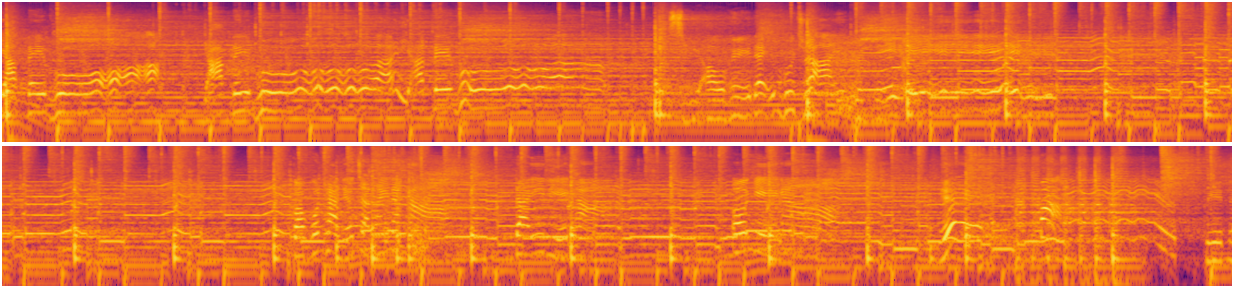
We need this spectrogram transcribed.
อยากได้ผัวอยากได้ผัวอยากได้ผัวสิเอาให้ได้ผู้ชายคนนี้ขอบคุณค่ะ เดี๋ยวจะให้นะคะได้ดีค่ะ โอเคค่ะเฮ้ ปิด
